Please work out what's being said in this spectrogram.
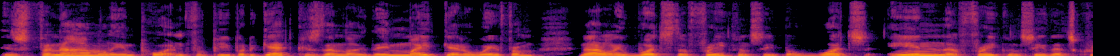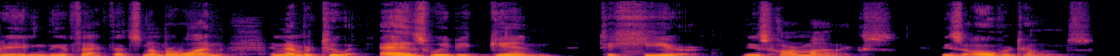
is phenomenally important for people to get because then they might get away from not only what's the frequency, but what's in the frequency that's creating the effect. That's number one. And number two, as we begin to hear these harmonics, these overtones,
